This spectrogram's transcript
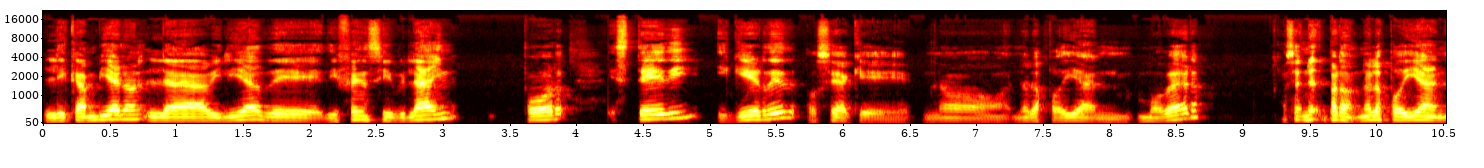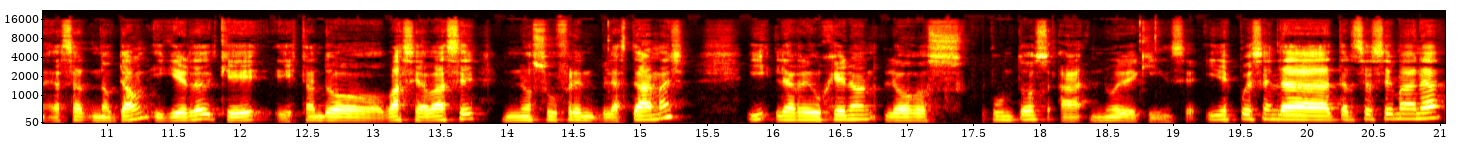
Le cambiaron la habilidad de Defensive Line por Steady y Girded, o sea que no, no los podían mover. O sea, perdón, no los podían hacer knockdown y Girded, que estando base a base no sufren blast damage. Y le redujeron los puntos a 9.15. Y después en la tercera semana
